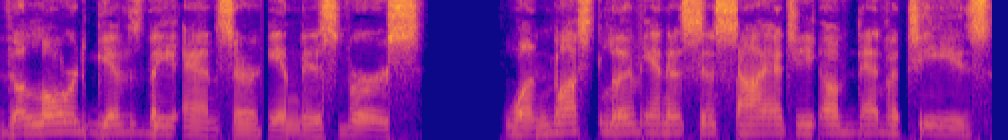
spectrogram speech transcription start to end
The Lord gives the answer in this verse one must live in a society of devotees,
